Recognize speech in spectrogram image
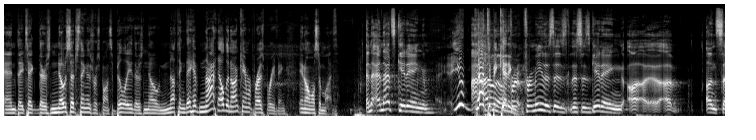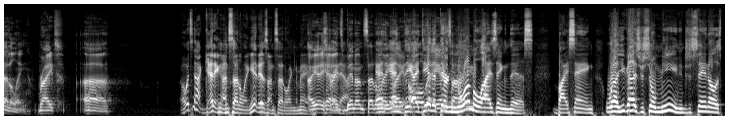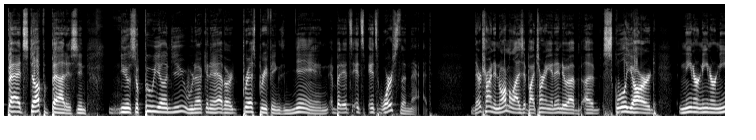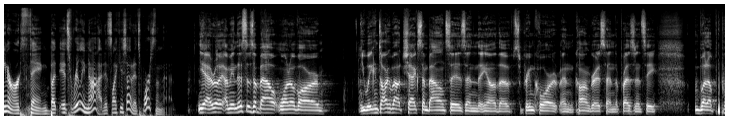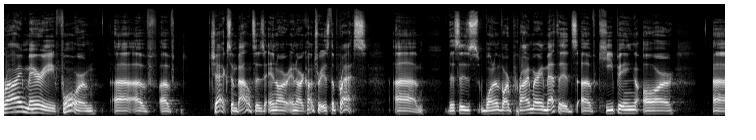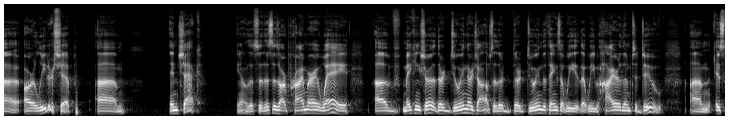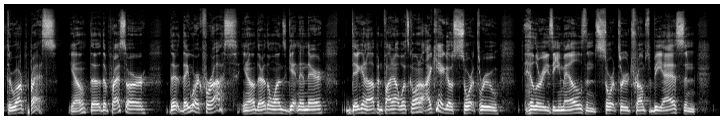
and they take there's no such thing as responsibility there's no nothing they have not held an on-camera press briefing in almost a month and and that's getting you've got I to be know. kidding for, me For me, this is this is getting uh, uh, unsettling, right? Uh, oh it's not getting unsettling it is unsettling to me oh, I- yeah, straight it's out. been unsettling, and, and like, the idea the that they're normalizing this by saying well you guys are so mean and just saying all this bad stuff about us and you know, so pooey on you. We're not going to have our press briefings. Yeah. But it's it's it's worse than that. they're trying to normalize it by turning it into a, a schoolyard neener neener neener thing but it's really not it's like you said it's worse than that Yeah, really. I mean, this is about one of our. We can talk about checks and balances, and the, you know the Supreme Court and Congress and the presidency, but a primary form uh, of of checks and balances in our in our country is the press. Um, this is one of our primary methods of keeping our uh, our leadership um, in check. You know, this is this is our primary way of making sure that they're doing their jobs, that they're they're doing the things that we that we hire them to do. Um, is through our press. You know, the the press are they work for us. You know, they're the ones getting in there, digging up and find out what's going on. I can't go sort through Hillary's emails and sort through Trump's BS and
